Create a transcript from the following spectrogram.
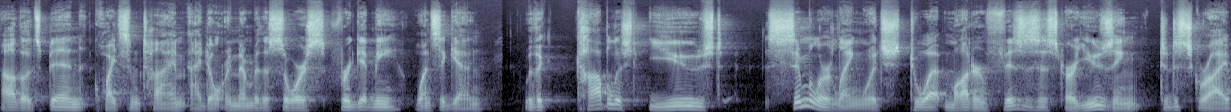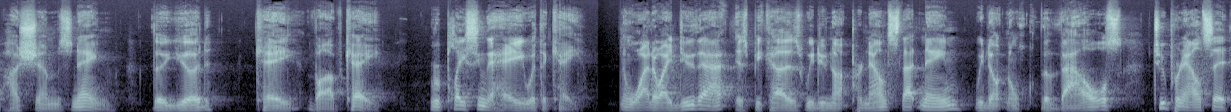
although it's been quite some time. I don't remember the source. Forgive me once again. Where the Kabbalist used similar language to what modern physicists are using to describe Hashem's name the Yud, K, Vav, K, replacing the Hey with the K. And why do I do that? Is because we do not pronounce that name. We don't know the vowels to pronounce it,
